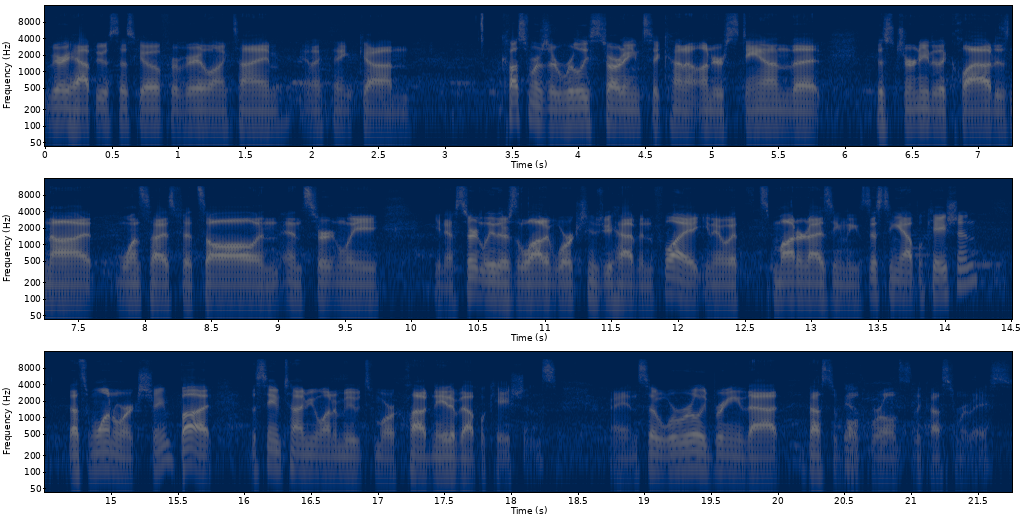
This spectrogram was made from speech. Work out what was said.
very happy with Cisco for a very long time, and I think um, customers are really starting to kind of understand that this journey to the cloud is not one size fits all, and, and certainly, you know, certainly there's a lot of work streams you have in flight. You know, it's modernizing the existing application, that's one work stream, but at the same time you want to move to more cloud native applications. Right? And so we're really bringing that best of both yeah. worlds to the customer base.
